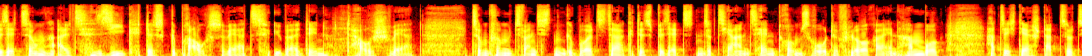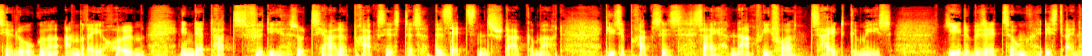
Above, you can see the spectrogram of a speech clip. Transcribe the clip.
Besetzung als Sieg des Gebrauchswerts über den Tauschwert. Zum 25. Geburtstag des besetzten sozialen Zentrums Rote Flora in Hamburg hat sich der Stadtsoziologe André Holm in der Taz für die soziale Praxis des Besetzens stark gemacht. Diese Praxis sei nach wie vor zeitgemäß. Jede Besetzung ist ein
